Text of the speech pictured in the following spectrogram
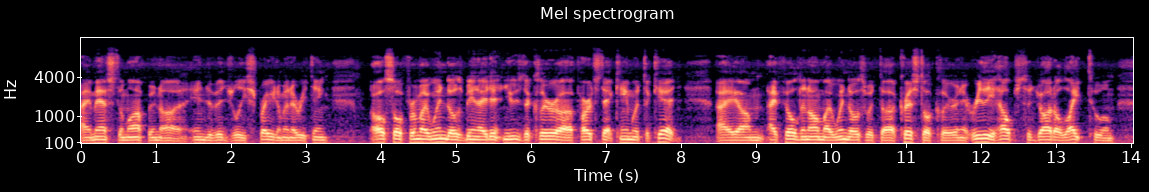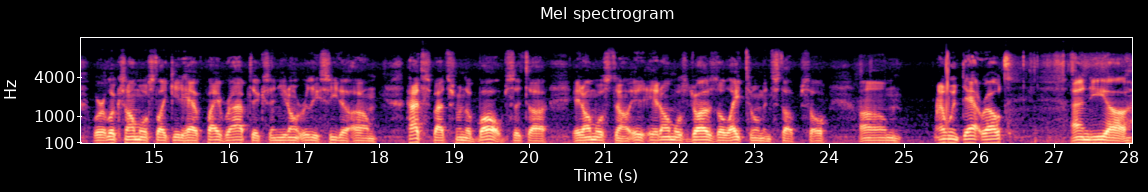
I masked them off and uh, individually sprayed them and everything. Also for my windows, being I didn't use the clear uh, parts that came with the kit, I um, I filled in all my windows with uh, crystal clear, and it really helps to draw the light to them, where it looks almost like you'd have fiber optics, and you don't really see the um, hot spots from the bulbs. It uh, it almost uh, it, it almost draws the light to them and stuff. So um, I went that route, and the uh,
